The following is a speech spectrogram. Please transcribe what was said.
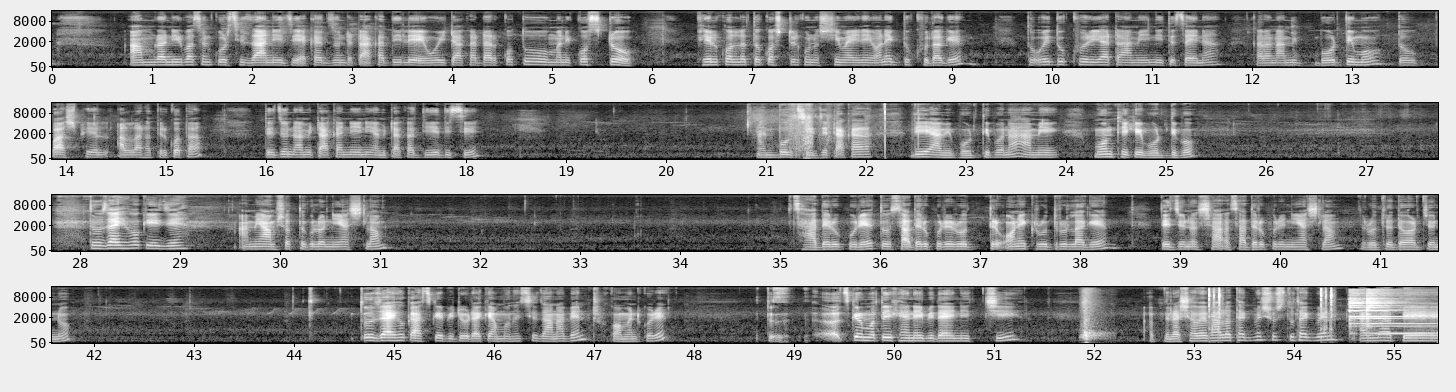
আমরা নির্বাচন করছি, জানি যে এক একজনের টাকা দিলে ওই টাকাটার কত মানে কষ্ট। ফেল করলে তো কষ্টের কোনো সীমাই নেই, অনেক দুঃখ লাগে। তো ওই দুঃখ রিয়াটা আমি নিতে চাই না, কারণ আমি ভোট দিব, তো পাস ফেল আল্লাহর হাতের কথা। তো জন্য আমি টাকা নিয়ে নিই আমি টাকা দিয়ে দিছি। আমি বলছি যে টাকা দিয়ে আমি ভোট দিব না, আমি মন থেকে ভোট দিব। তো যাই হোক, এই যে আমি আমসত্ত্বগুলো নিয়ে আসলাম। ছাদের উপরে, তো ছাদের উপরে রৌদ্র অনেক রৌদ্র লাগে, এর জন্য ছাদের উপরে নিয়ে আসলাম রৌদ্র দেওয়ার জন্য। তো যাই হোক, আজকের ভিডিওটা কেমন হয়েছে জানাবেন কমেন্ট করে। তো আজকের মতো এখানে বিদায় নিচ্ছি। আপনারা সবাই ভালো থাকবেন, সুস্থ থাকবেন। আল্লাহ হাফেজ।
